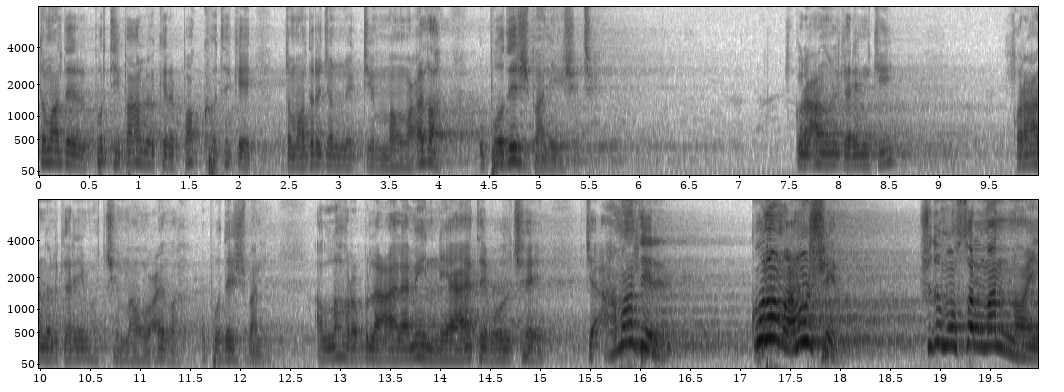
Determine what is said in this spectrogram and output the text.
তোমাদের প্রতিপালকের পক্ষ থেকে তোমাদের জন্য একটি মাওয়াদা উপদেশ বানিয়ে এসেছে। কোরআনুল করিম কি? কোরআনুল করিম হচ্ছে মাওয়াদা উপদেশ বাণী। আল্লাহ রবুল্লা আলমিন ন্যায়াতে বলছে যে, আমাদের কোন মানুষের, শুধু মুসলমান নয়,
